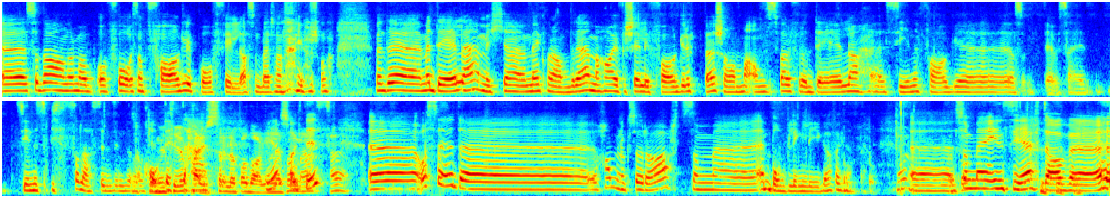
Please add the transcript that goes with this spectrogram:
Eh, så da handler det om å, få sånn faglig påfyll. Som bare sånn, sånn. Men det, vi deler mye med hverandre. Vi har jo forskjellige faggrupper som har ansvar for å dele eh, sine fag, altså, det vil si, sine spisser. Da, sine, ok, Kognitive pauser i løpet av dagen. ja, liksom. faktisk. Ja, ja. Og så er det har vi noe så rart som en bowlingliga, f.eks. Uh, som er initiert av uh,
